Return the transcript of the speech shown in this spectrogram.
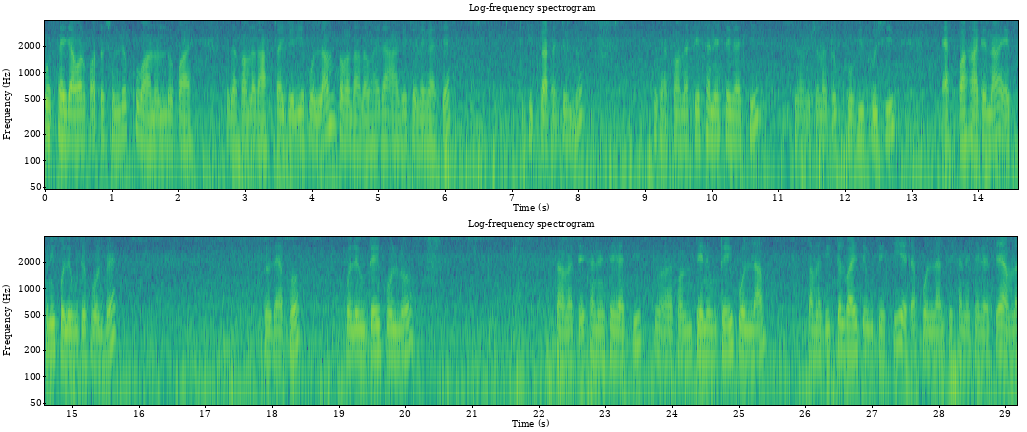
কোথায় যাওয়ার কথা শুনলে খুব আনন্দ পায়। তো দেখো, আমরা রাস্তায় বেরিয়ে পড়লাম। তোমার দাদা ভাইরা আগে চলে গেছে। টিকিট কাটার জন্য। তো দেখো আমরা স্টেশনে এসে গেছি। সোনা তো খুবই খুশি। এক পা হাঁটে না, এক্ষুনি কোলে উঠে পড়বে। তো দেখো, কোলে উঠেই পড়ল। তো আমরা স্টেশনে এসে গেছি। তো এখন ট্রেনে উঠেই পড়লাম। তো আমরা বিকতল বাড়িতে উঠেছি। এটা কল্যাণ স্টেশনে এসে গেছে। আমরা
